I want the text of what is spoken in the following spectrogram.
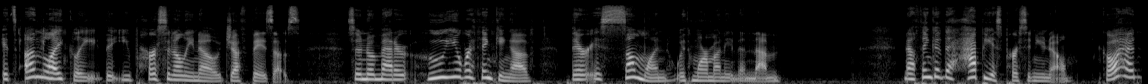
it's unlikely that you personally know Jeff Bezos. So, no matter who you were thinking of, there is someone with more money than them. Now, think of the happiest person you know. Go ahead.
